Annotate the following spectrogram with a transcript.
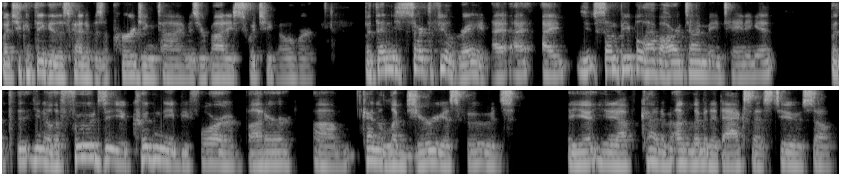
but you can think of this kind of as a purging time as your body's switching over. But then you start to feel great. I, I, I some people have a hard time maintaining it, but the, you know, the foods that you couldn't eat before, butter, um, kind of luxurious foods, you, you have kind of unlimited access to. So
